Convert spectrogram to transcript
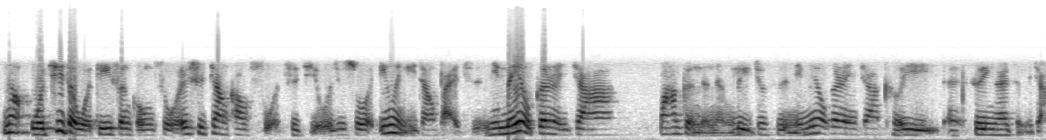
那我记得我第一份工作，我也是这样告诉我自己，我就说，因为你一张白纸，你没有跟人家 bargain 的能力，就是你没有跟人家可以，呃，这应该怎么讲？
